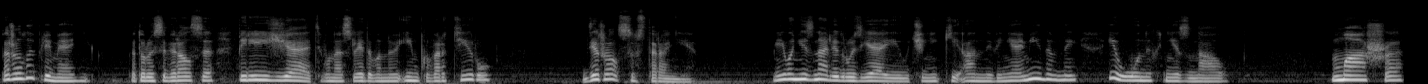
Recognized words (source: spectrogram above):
Пожилой племянник, который собирался переезжать в унаследованную им квартиру, держался в стороне. Его не знали друзья и ученики Анны Вениаминовны, и он их не знал. Маша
